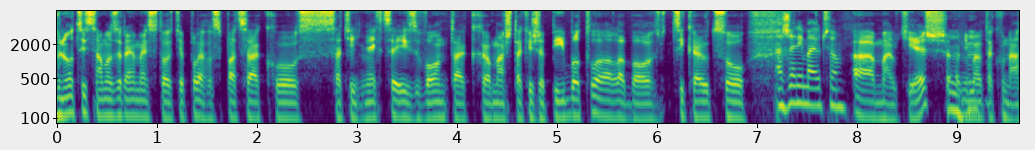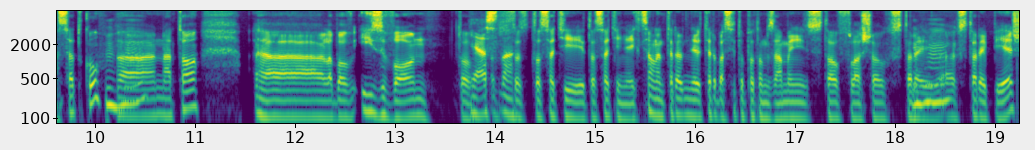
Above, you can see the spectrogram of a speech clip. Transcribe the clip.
V noci samozrejme z toho teplého spacáku sa ti nechce ísť von, tak máš taký, že píbotlo alebo cikajúcu. A ženy majú čo? A majú tiež, mm-hmm. oni majú takú násadku mm-hmm. na to, a, lebo ísť von to, to, to, sa ti, to sa ti nechce, len treba, treba si to potom zameniť s tou fľašou, z ktorej, mm-hmm. z ktorej pieš.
